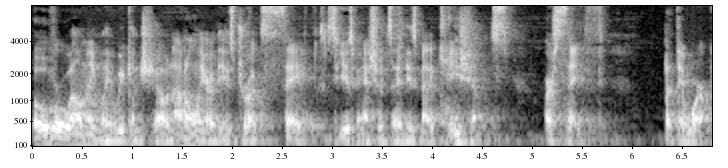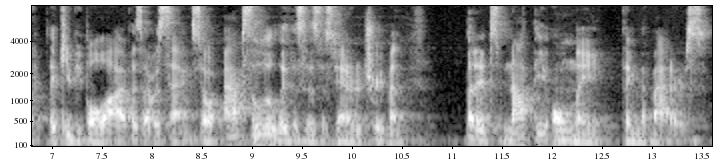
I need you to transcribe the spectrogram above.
overwhelmingly we can show not only are these drugs safe excuse me i should say these medications are safe but they work. They keep people alive, as I was saying. So, absolutely, this is the standard of treatment, but it's not the only thing that matters.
